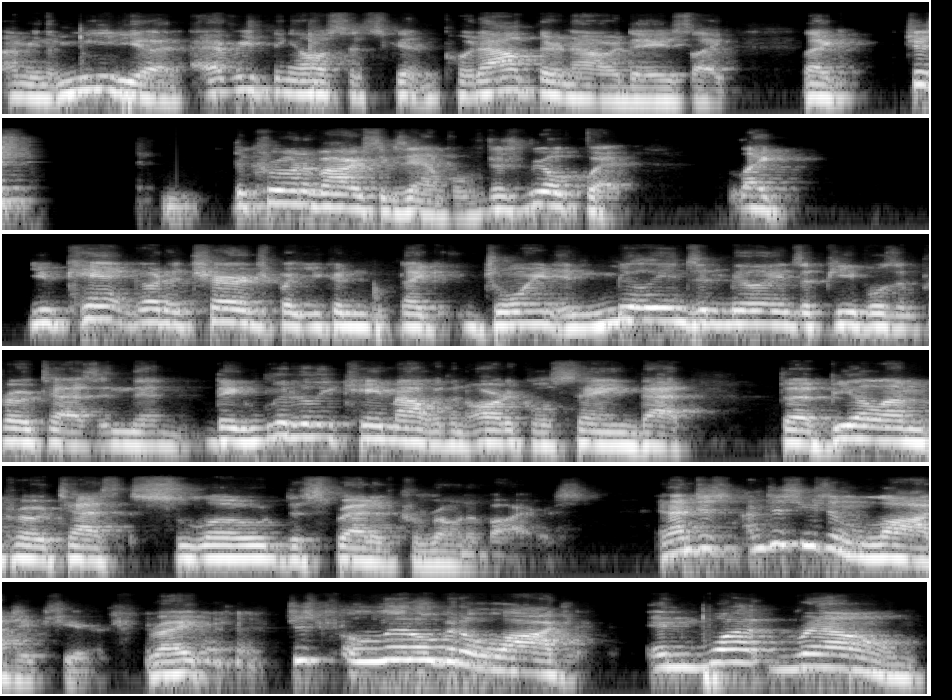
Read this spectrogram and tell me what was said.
I mean the media and everything else that's getting put out there nowadays, like like just the coronavirus example, just real quick, like you can't go to church, but you can like join in millions and millions of people's in protests. And then they literally came out with an article saying that the BLM protest slowed the spread of coronavirus. And I'm just I'm just using logic here, right? just a little bit of logic. In what realm,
